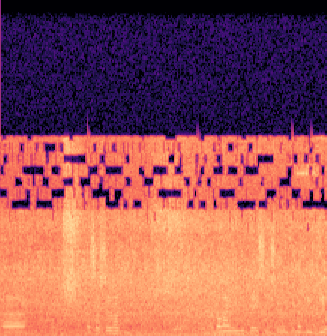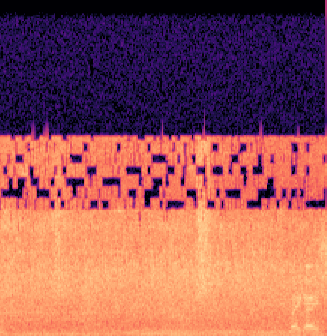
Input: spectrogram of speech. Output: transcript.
Ah, sa susunod, abangan niyo guys yung sunod ko na video. Bye guys.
